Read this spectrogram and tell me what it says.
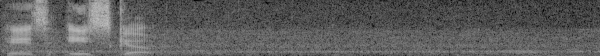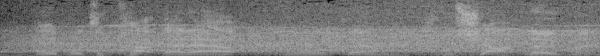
Here's Isco. Able to cut that out with um, some sharp movement.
